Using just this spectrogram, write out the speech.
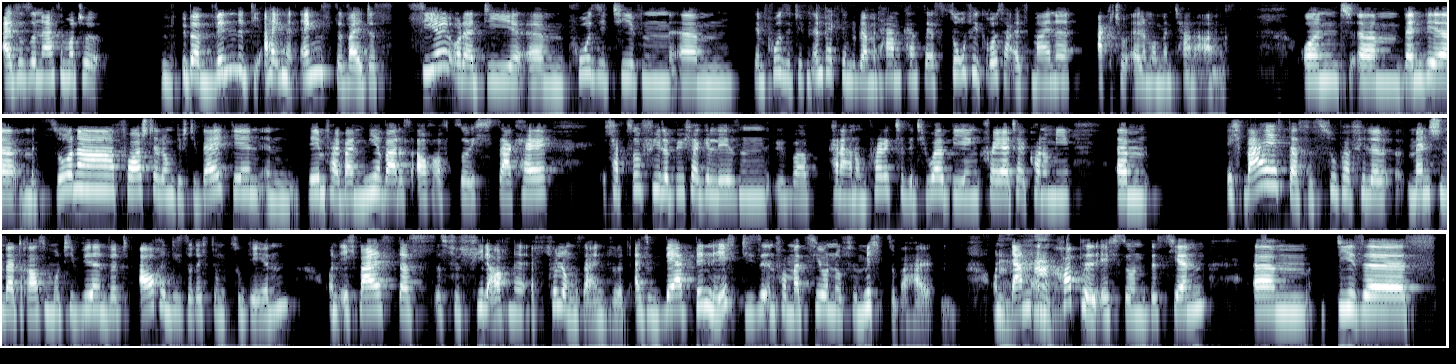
Also so nach dem Motto, überwinde die eigenen Ängste, weil das Ziel oder die ähm, positiven, ähm, den positiven Impact, den du damit haben kannst, der ist so viel größer als meine aktuelle momentane Angst. Und ähm, wenn wir mit so einer Vorstellung durch die Welt gehen, in dem Fall bei mir war das auch oft so, ich sage, hey, ich habe so viele Bücher gelesen über, keine Ahnung, Productivity, Wellbeing, Creator Economy. Ähm, ich weiß, dass es super viele Menschen da draußen motivieren wird, auch in diese Richtung zu gehen. Und ich weiß, dass es für viele auch eine Erfüllung sein wird. Also wer bin ich, diese Information nur für mich zu behalten? Und dann entkoppel ich so ein bisschen ähm, dieses,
